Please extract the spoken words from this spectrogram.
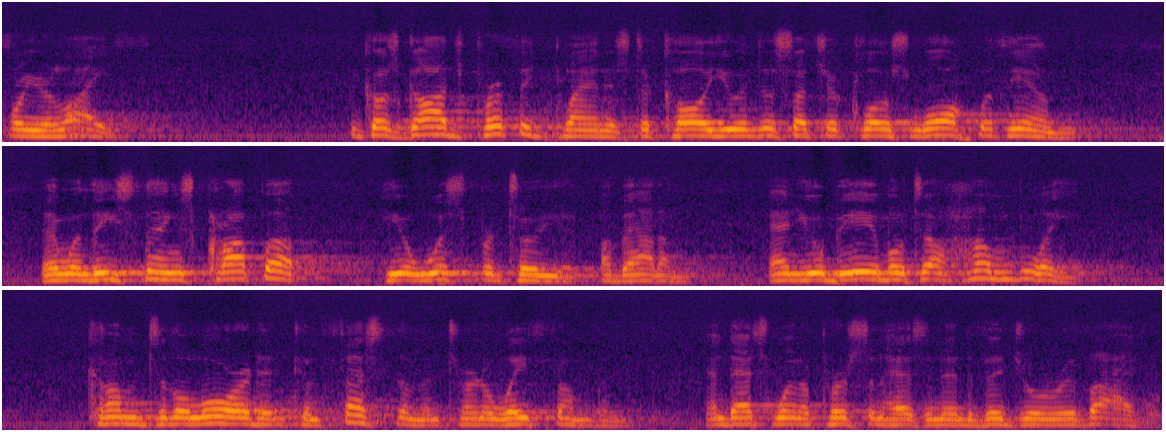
for your life. Because God's perfect plan is to call you into such a close walk with Him that when these things crop up, He'll whisper to you about them. And you'll be able to humbly come to the Lord and confess them and turn away from them. And that's when a person has an individual revival,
